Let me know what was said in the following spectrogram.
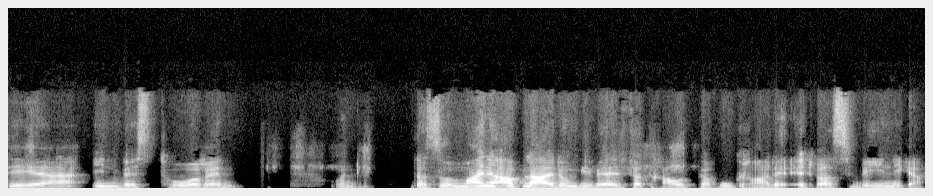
der Investoren. Und das ist so meine Ableitung, die Welt vertraut Peru gerade etwas weniger.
